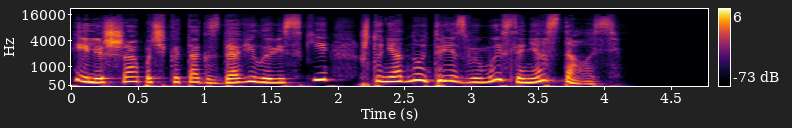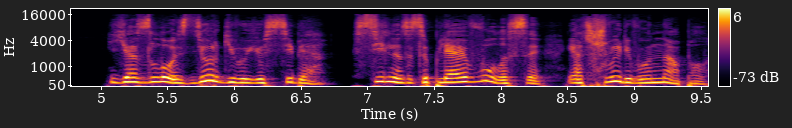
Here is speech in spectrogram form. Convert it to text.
Или шапочка так сдавила виски, что ни одной трезвой мысли не осталось? Я зло сдергиваю ее с себя, сильно зацепляя волосы и отшвыриваю на пол.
